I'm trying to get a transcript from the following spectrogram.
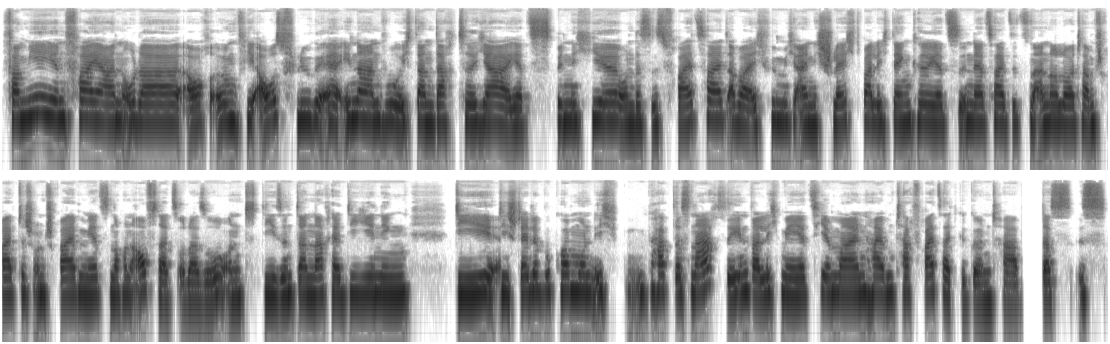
Familienfeiern oder auch irgendwie Ausflüge erinnern, wo ich dann dachte, ja, jetzt bin ich hier und es ist Freizeit, aber ich fühle mich eigentlich schlecht, weil ich denke, jetzt in der Zeit sitzen andere Leute am Schreibtisch und schreiben jetzt noch einen Aufsatz oder so. Und die sind dann nachher diejenigen, die die Stelle bekommen und ich habe das Nachsehen, weil ich mir jetzt hier mal einen halben Tag Freizeit gegönnt habe. Das ist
